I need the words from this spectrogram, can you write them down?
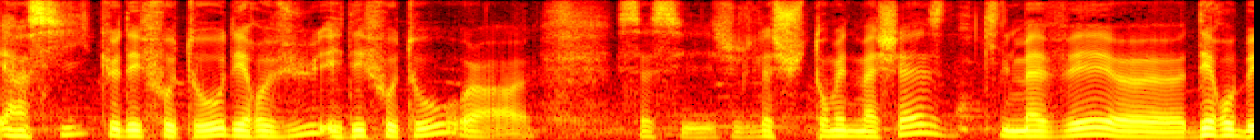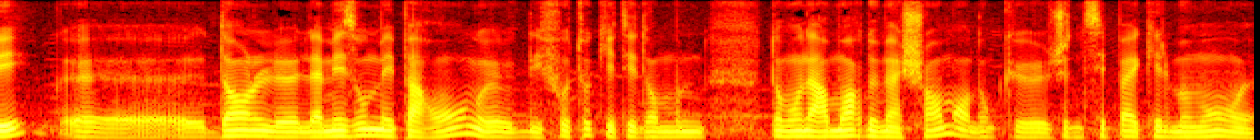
ainsi que des photos, des revues et des photos. ça, c'est, là, je suis tombé de ma chaise qu'il m'avait euh, dérobé euh, dans la maison de mes parents, des photos qui étaient dans mon, dans mon armoire de ma chambre. Donc, je ne sais pas à quel moment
